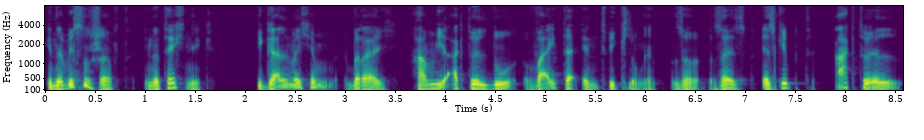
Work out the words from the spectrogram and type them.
In der Wissenschaft, in der Technik, egal in welchem Bereich, haben wir aktuell nur Weiterentwicklungen. So, das heißt, es gibt aktuell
